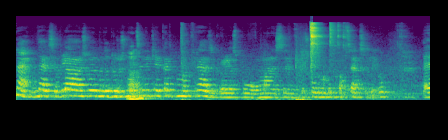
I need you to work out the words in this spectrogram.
Ναι, εντάξει, απλά ασχολούμαι με τον τουρισμό, mm-hmm. είναι και κάτι που με εκφράζει κιόλας που μου άρεσε και ασχολούμαι και το έχω ψάξει λίγο. Ε,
